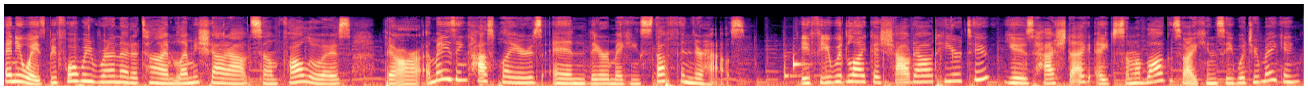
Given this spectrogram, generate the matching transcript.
Anyways, before we run out of time, let me shout out some followers. There are amazing cosplayers and they're making stuff in their house. If you would like a shout out here too, use hashtag HSummerblog so I can see what you're making.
